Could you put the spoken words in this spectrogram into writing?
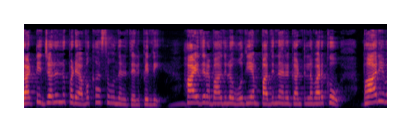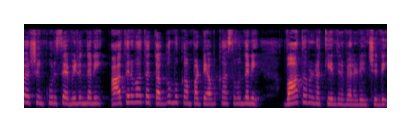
గట్టి జల్లులు పడే అవకాశం ఉందని తెలిపింది. హైదరాబాద్లో ఉదయం పదిన్నర గంటల వరకు భారీ వర్షం కురిసే వీలుందని ఆ తర్వాత తగ్గుముఖం పట్టే అవకాశం ఉందని వాతావరణ కేంద్రం వెల్లడించింది.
